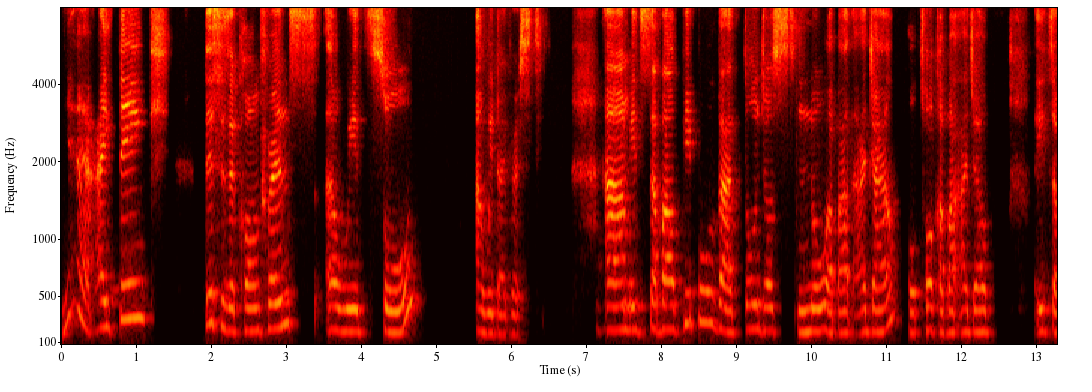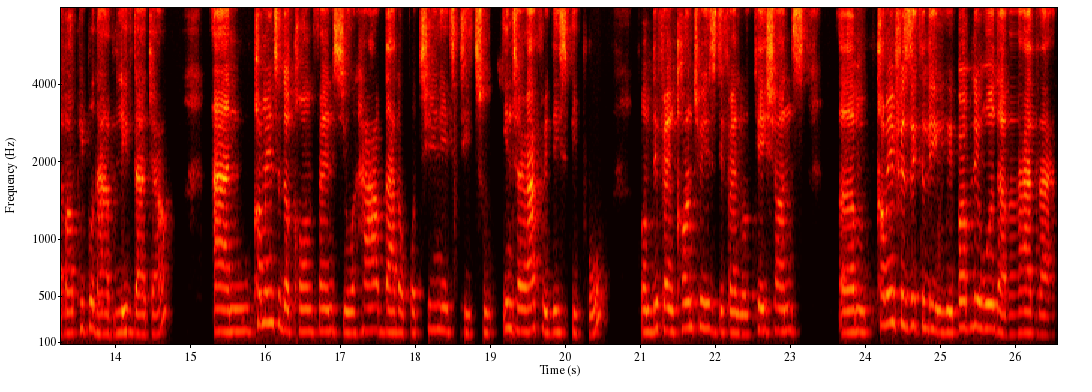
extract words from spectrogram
Yeah, I think this is a conference uh, with soul and with diversity. Um, it's about people that don't just know about Agile or talk about Agile. It's about people that have lived Agile and coming to the conference, you have that opportunity to interact with these people from different countries, different locations. Um, coming physically, we probably wouldn't have had that.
